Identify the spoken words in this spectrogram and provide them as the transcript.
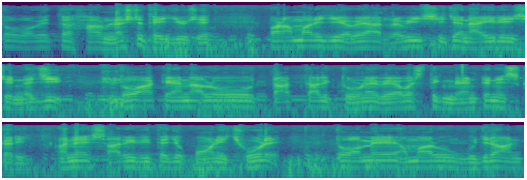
તો વાવેતર હાવ નષ્ટ થઈ ગયું છે. પણ અમારી જે હવે આ રવિ સિઝન આવી રહી છે નજીક, તો આ કેનાલો તાત્કાલિક ધોરણે વ્યવસ્થિત મેન્ટેનન્સ કરી અને સારી રીતે જો પાણી છોડે, તો અમે અમારું ગુજરાન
